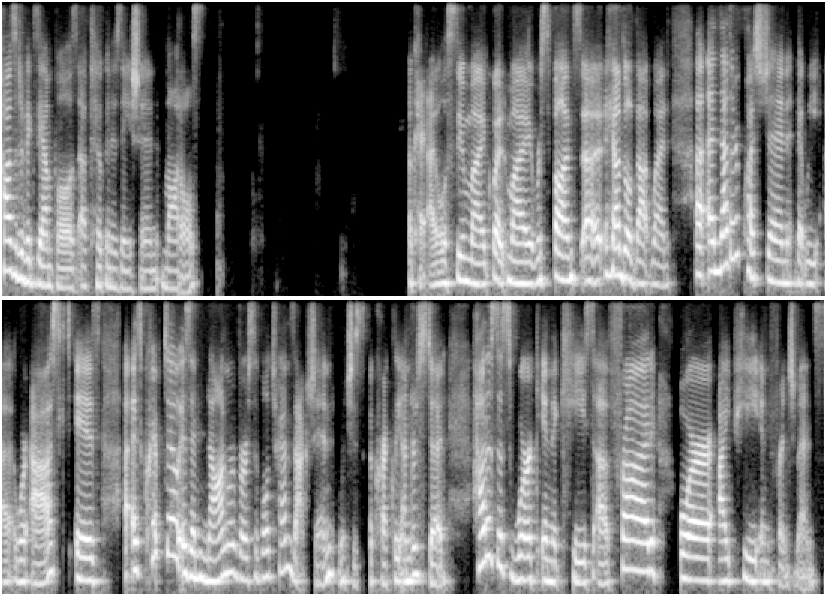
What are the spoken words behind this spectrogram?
positive examples of tokenization models. Okay, I will assume my my response uh, handled that one. Uh, another question that we uh, were asked is, uh, as crypto is a non-reversible transaction, which is correctly understood, how does this work in the case of fraud or IP infringements?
